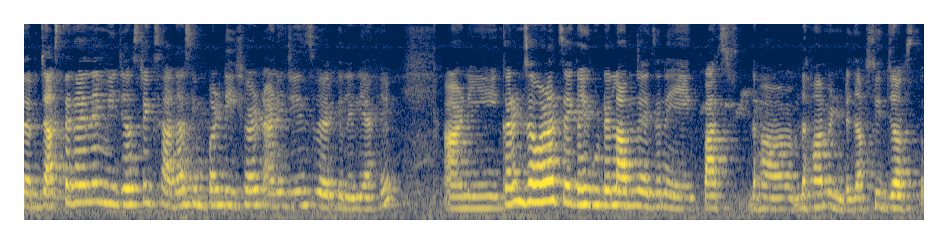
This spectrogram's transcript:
तर जास्त काही नाही मी जस्ट एक साधा सिंपल टी शर्ट आणि जीन्स वेअर केलेली आहे. आणि कारण जवळच आहे काही कुठे लांब जायचं नाही एक पाच दहा दहा मिनटं जास्तीत जास्त.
